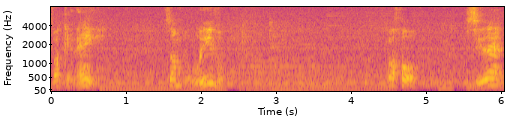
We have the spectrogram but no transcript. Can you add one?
fucking A. It's unbelievable. Oh, see that?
